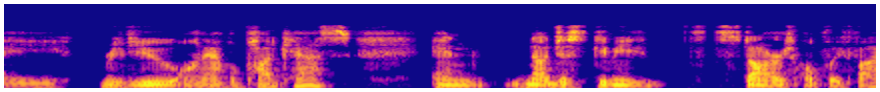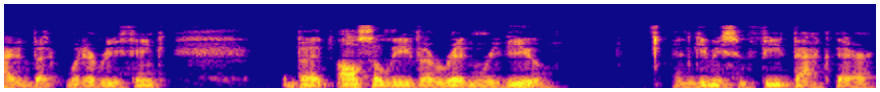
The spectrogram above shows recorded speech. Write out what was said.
a review on Apple Podcasts and not just give me stars, hopefully five, but whatever you think, but also leave a written review and give me some feedback there.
